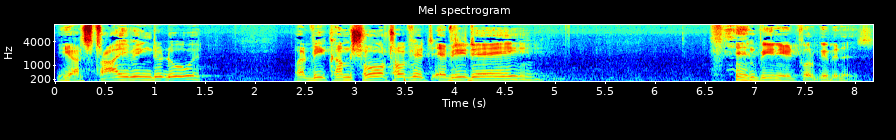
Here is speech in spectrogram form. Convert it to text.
We are striving to do it, but we come short of it every day, and we need forgiveness.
